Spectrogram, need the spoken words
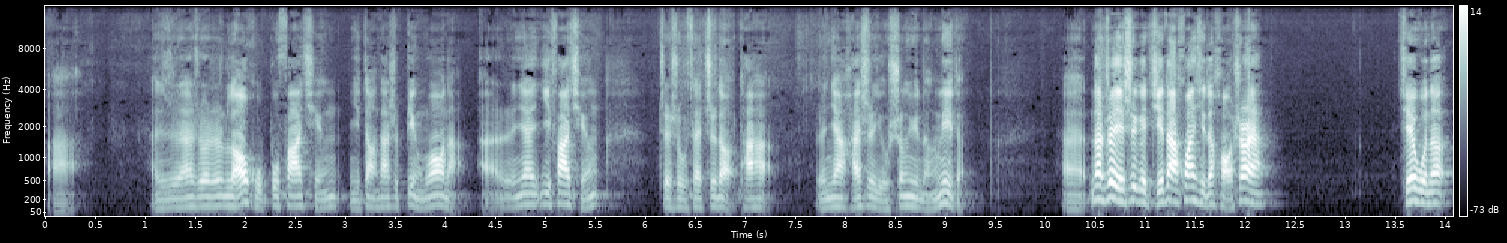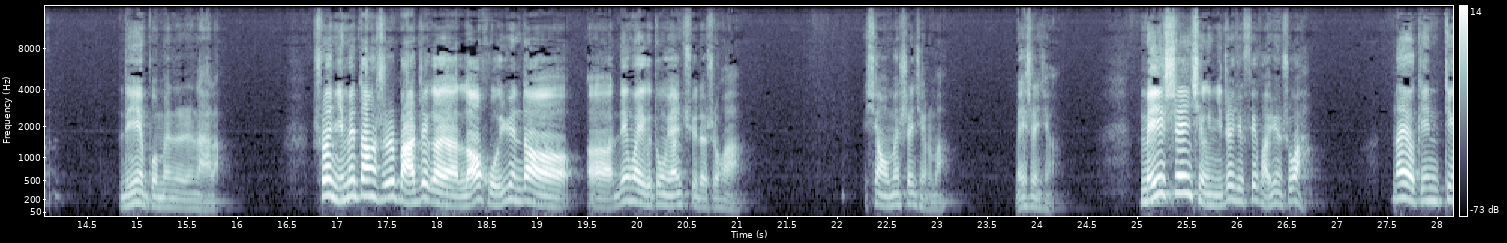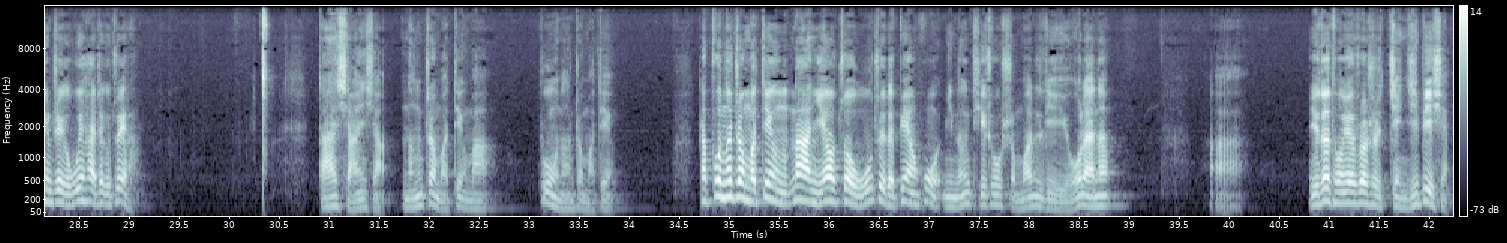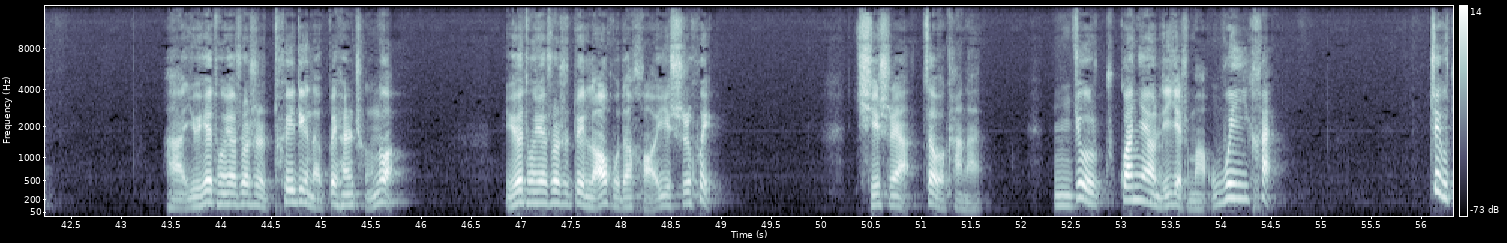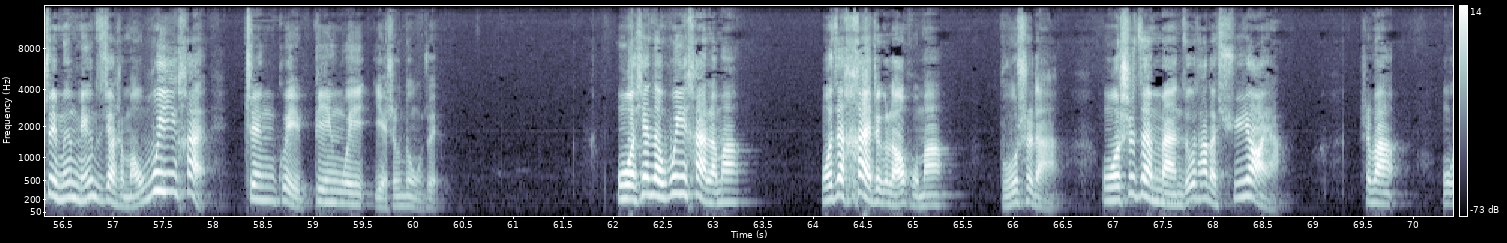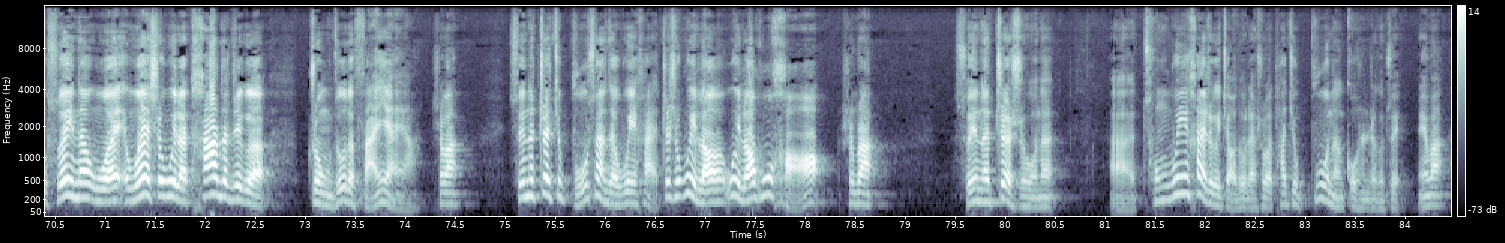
啊。人家说是老虎不发情，你当它是病猫呢？啊，人家一发情，这时候才知道它，人家还是有生育能力的，哎，那这也是个皆大欢喜的好事儿呀。结果呢，林业部门的人来了，说你们当时把这个老虎运到呃另外一个动物园去的时候啊，向我们申请了吗？没申请，没申请，你这就非法运输啊，那要给你定这个危害这个罪了。大家想一想，能这么定吗？不能这么定。那不能这么定，那你要做无罪的辩护，你能提出什么理由来呢？啊，有的同学说是紧急避险，啊，有些同学说是推定的被害人承诺，有些同学说是对老虎的好意施惠。其实呀，在我看来，你就关键要理解什么危害。这个罪名名字叫什么？危害珍贵濒危野生动物罪。我现在危害了吗？我在害这个老虎吗？不是的，我是在满足它的需要呀，是吧？我所以呢，我我也是为了它的这个种族的繁衍呀，是吧？所以呢，这就不算在危害，这是为老为老虎好，是吧？所以呢，这时候呢，啊，从危害这个角度来说，它就不能构成这个罪，明白？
